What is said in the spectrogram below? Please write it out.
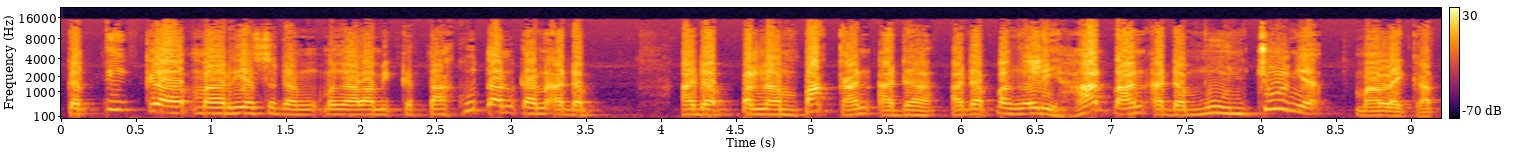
ketika Maria sedang mengalami ketakutan karena ada ada penampakan, ada ada penglihatan, ada munculnya malaikat.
